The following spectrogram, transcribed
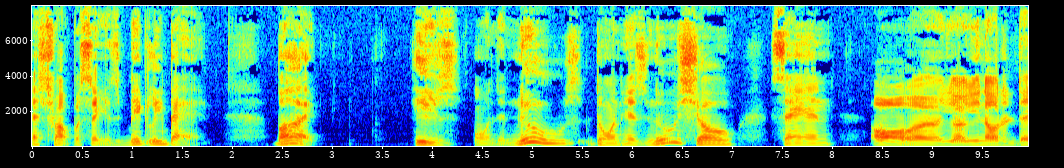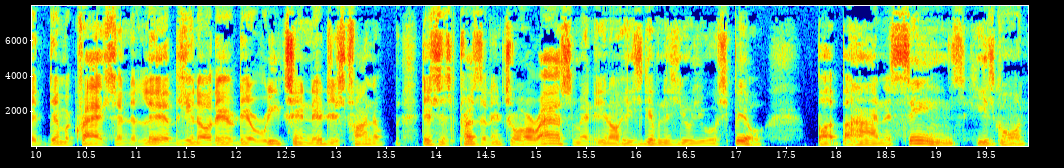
as Trump would say, It's bigly bad. But he's on the news doing his news show saying, "Oh, uh, you know, the, the, Democrats and the libs, you know, they're they're reaching, they're just trying to. This is presidential harassment." You know, he's giving his usual spiel, but behind the scenes, he's going,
